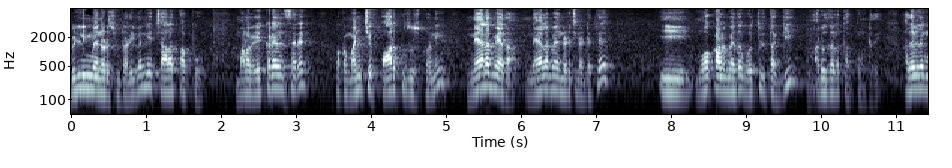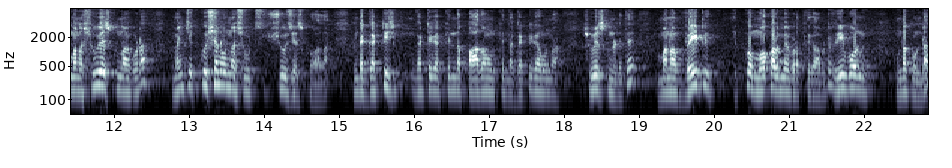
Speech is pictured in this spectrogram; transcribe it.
బిల్డింగ్ మీద నడుస్తుంటారు. ఇవన్నీ చాలా తప్పు. మనం ఎక్కడైనా సరే ఒక మంచి పార్కు చూసుకొని నేల మీద నేల మీద నడిచినట్టయితే ఈ మోకాళ్ళ మీద ఒత్తిడి తగ్గి అరుగుదల తక్కువ ఉంటుంది అదేవిధంగా మన షూ వేసుకున్నా కూడా మంచి కుషన్ ఉన్న షూస్ షూస్ వేసుకోవాలి. అంటే గట్టి గట్టిగా కింద పాదం కింద గట్టిగా ఉన్న షూ వేసుకున్నట్టయితే మన వెయిట్ ఎక్కువ మోకాళ్ళ మీద పడుతుంది కాబట్టి రీబౌండ్ ఉండకుండా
